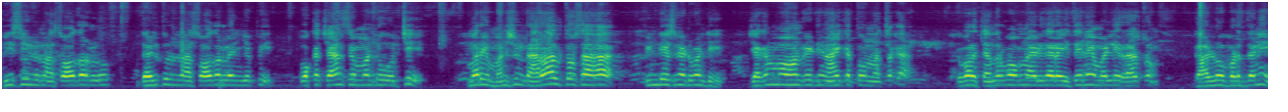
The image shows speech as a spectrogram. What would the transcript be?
బీసీలు నా సోదరులు దళితులు నా సోదరులు అని చెప్పి ఒక ఛాన్స్ ఇమ్మంటూ వచ్చి మరి మనుషుల నరాలతో సహా పిండేసినటువంటి జగన్మోహన్ రెడ్డి నాయకత్వం నచ్చక ఇవాళ చంద్రబాబు నాయుడు గారు అయితేనే మళ్ళీ రాష్ట్రం గాడిలో పడద్దని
